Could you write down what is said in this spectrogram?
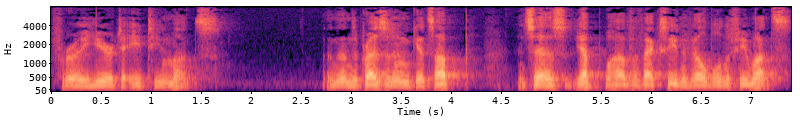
for a year to 18 months. And then the president gets up and says, yep, we'll have a vaccine available in a few months.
